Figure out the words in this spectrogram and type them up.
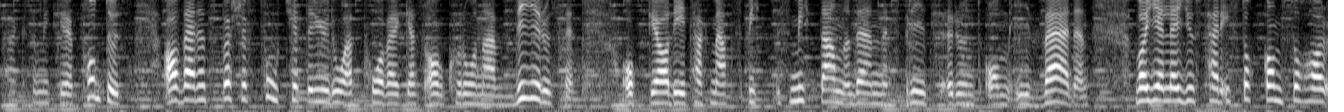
Tack så mycket Pontus. Ja, världens börser fortsätter ju då att påverkas av coronaviruset och ja, det är i takt med att smittan den sprids runt om i världen. Vad gäller just här i Stockholm så har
